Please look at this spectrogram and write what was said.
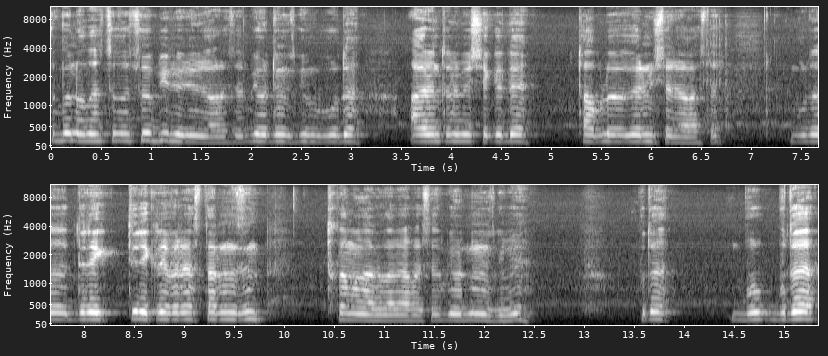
0.001 veriyor arkadaşlar. Gördüğünüz gibi burada ayrıntılı bir şekilde tablo vermişler arkadaşlar. Burada direkt direkt referanslarınızın tıklamaları var arkadaşlar gördüğünüz gibi. Bu da bu, bu da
